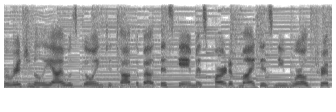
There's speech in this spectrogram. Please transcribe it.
Originally, I was going to talk about this game as part of my Disney World trip,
